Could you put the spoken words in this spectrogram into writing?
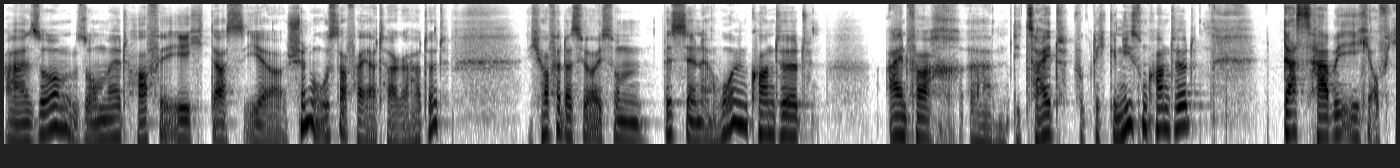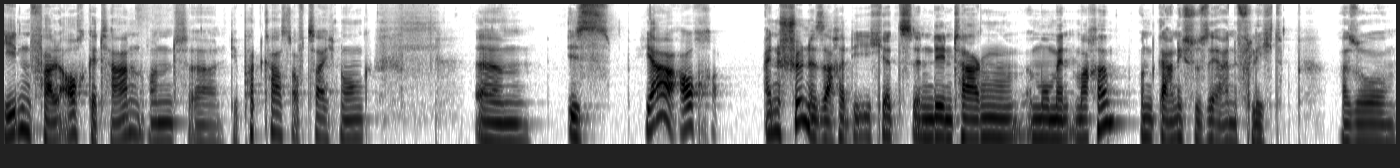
Also somit hoffe ich, dass ihr schöne Osterfeiertage hattet. Ich hoffe, dass ihr euch so ein bisschen erholen konntet, einfach äh, die Zeit wirklich genießen konntet. Das habe ich auf jeden Fall auch getan und äh, die Podcast-Aufzeichnung ähm, ist ja auch eine schöne Sache, die ich jetzt in den Tagen im Moment mache und gar nicht so sehr eine Pflicht. Also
